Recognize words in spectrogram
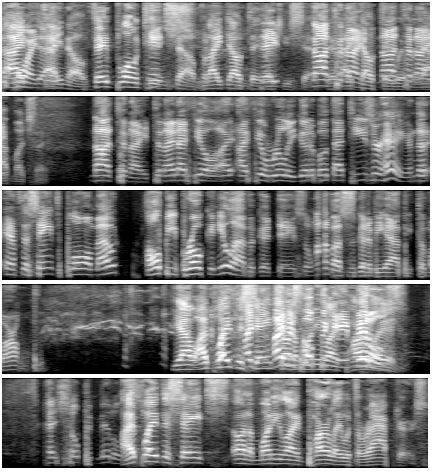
know I I. I know they've blown teams out, but I doubt they, they- like you said, not I tonight, doubt they not win tonight. that much. Tonight. Not tonight. Tonight, I feel I, I feel really good about that teaser. Hey, and, the, and if the Saints blow them out, I'll be broke and you'll have a good day. So one of us is going to be happy tomorrow. Yeah, I played the Saints I on a money line parlay. middles. I just hope it middles. I played the Saints on a money line parlay with the Raptors.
